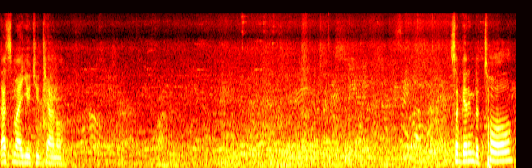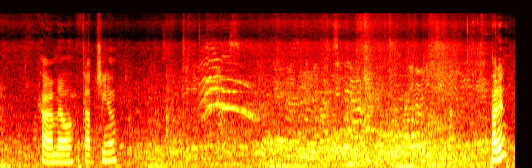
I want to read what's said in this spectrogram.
That's my YouTube channel. So I'm getting the tall caramel cappuccino. Pardon?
